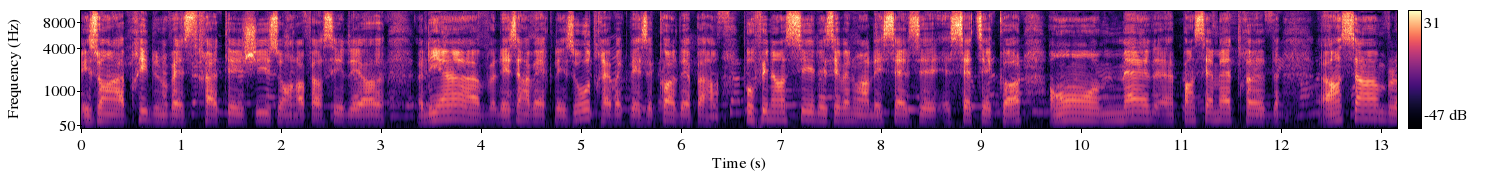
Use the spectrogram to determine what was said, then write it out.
Ils ont appris de nouvelles stratégies. Ils ont renforcé les euh, liens les uns avec les autres avec les écoles des parents. Pour financer les événements, les sept, écoles ont pensé mettre ensemble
